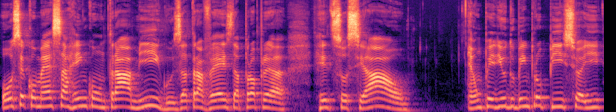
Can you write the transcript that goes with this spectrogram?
Ou você começa a reencontrar amigos através da própria rede social. É um período bem propício aí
